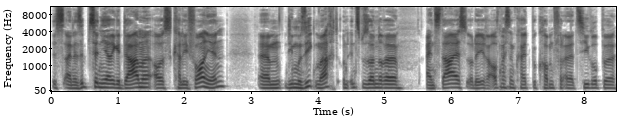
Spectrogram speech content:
Ist eine 17-jährige Dame aus Kalifornien, ähm, die Musik macht und insbesondere ein Star ist oder ihre Aufmerksamkeit bekommt von einer Zielgruppe,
